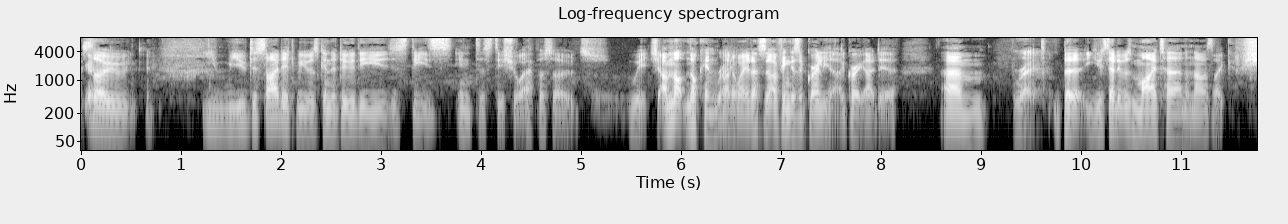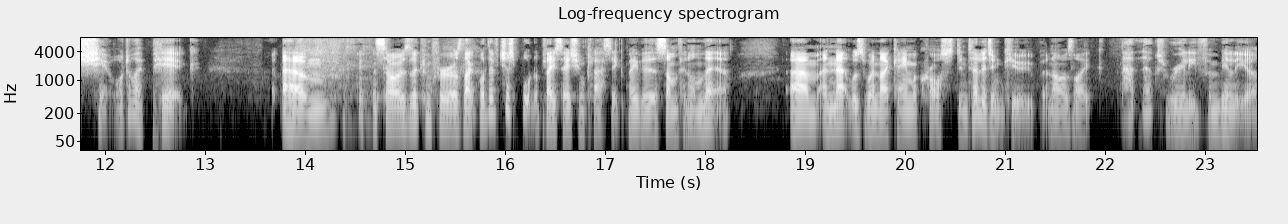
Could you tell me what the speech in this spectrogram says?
so you you decided we was going to do these these interstitial episodes, which I'm not knocking by the Right. way. That's I think is a great a great idea. Um, right. but you said it was my turn, and I was like, shit, what do I pick? Um, so I was looking through. I was like, well, they've just bought the PlayStation Classic. Maybe there's something on there. Um, and that was when I came across Intelligent Cube, and I was like, that looks really familiar.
